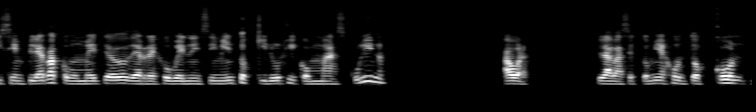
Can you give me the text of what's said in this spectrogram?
y se empleaba como método de rejuvenecimiento quirúrgico masculino. Ahora, la vasectomía junto con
